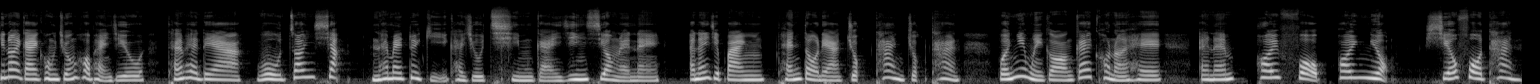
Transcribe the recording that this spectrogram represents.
亲爱的空中好朋友，天平的吴尊向，你系咪对其系做深界印象了呢？阿恁一般听到咧，足叹足叹，我认为讲该可能是阿恁开火开肉，小火炭，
